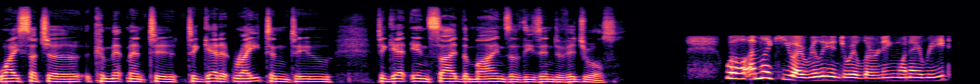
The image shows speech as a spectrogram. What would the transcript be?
why such a commitment to to get it right and to to get inside the minds of these individuals? Well, I'm like you. I really enjoy learning when I read.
